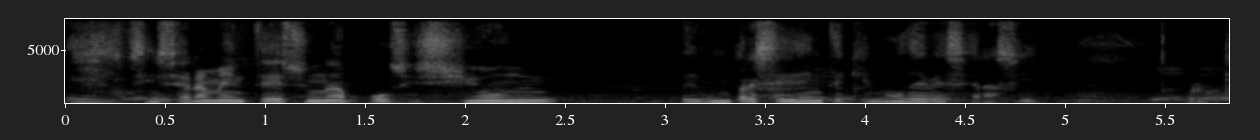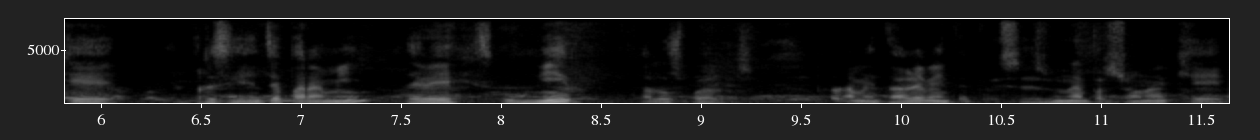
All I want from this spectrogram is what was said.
Y sinceramente es una posición de un presidente que no debe ser así, porque el presidente para mí debe unir a los pueblos. Pero lamentablemente pues es una persona que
